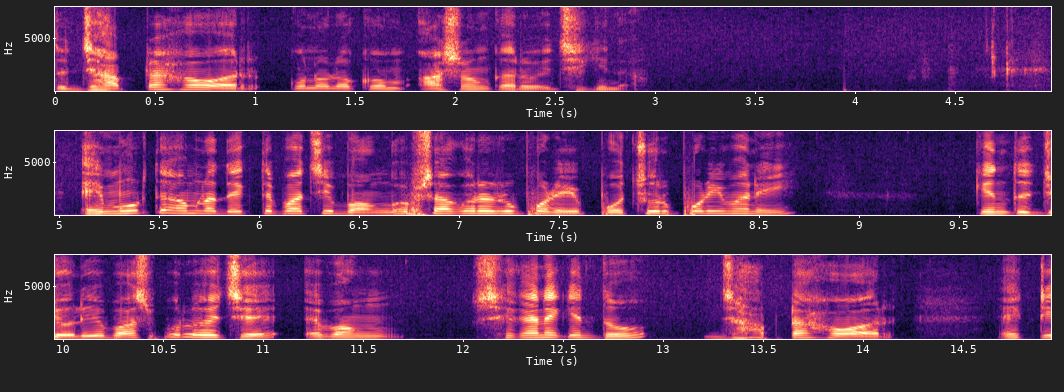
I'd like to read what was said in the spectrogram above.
তো ঝাপটা হওয়ার কোনো রকম আশঙ্কা রয়েছে কিনা? এই মুহূর্তে আমরা দেখতে পাচ্ছি বঙ্গোপসাগরের উপরে প্রচুর পরিমাণেই কিন্তু জলীয় বাষ্প রয়েছে এবং সেখানে কিন্তু ঝাপটা হওয়ার একটি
